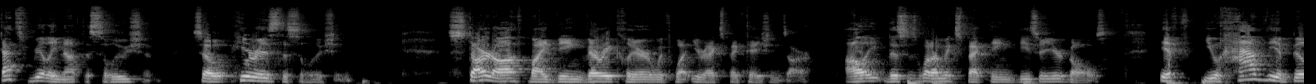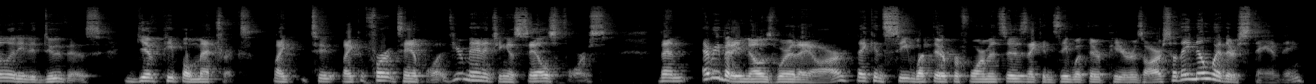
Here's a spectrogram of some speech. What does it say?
that's really not the solution. So here is the solution. Start off by being very clear with what your expectations are. Ollie, this is what I'm expecting. These are your goals. If you have the ability to do this, give people metrics. Like to like for example, if you're managing a sales force, then everybody knows where they are. They can see what their performance is, they can see what their peers are, so they know where they're standing,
